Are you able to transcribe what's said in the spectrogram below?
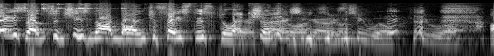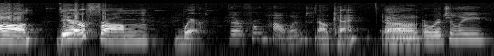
case, uh, since she's not going to face this direction, There she goes. She will. She will. um, they're from where? They're from Holland. Okay. Uh, originally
